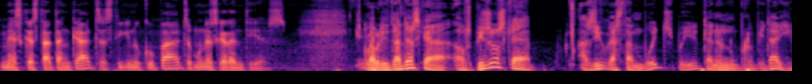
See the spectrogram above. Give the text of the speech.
més que estar tancats, estiguin ocupats amb unes garanties. La veritat és que els pisos que es diu que estan buits, vull dir, tenen un propietari.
